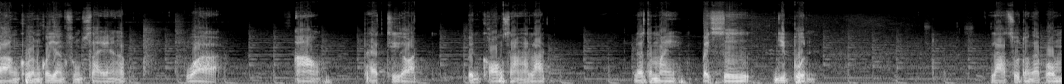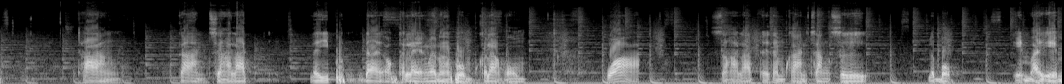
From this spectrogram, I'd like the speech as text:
บางคนก็ยังสงสัยนะครับ ว่าอ้าวแพทริออตเป็นของสหรัฐ แล้วทำไมไปซื้อญี่ปุ่น ล่าสุดนะครับผม ทางการสหรัฐและญี่ปุ่นได้ออกแถลงแล้วนะครับผมกลาโหม ว่าสหรัฐได้ทำการสั่งซื้อระบบ MIM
